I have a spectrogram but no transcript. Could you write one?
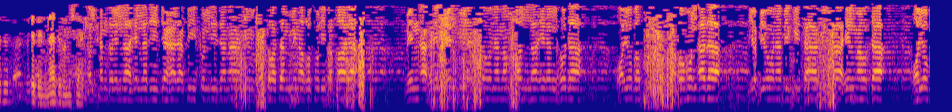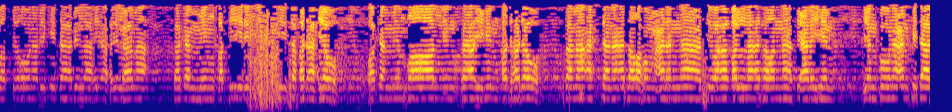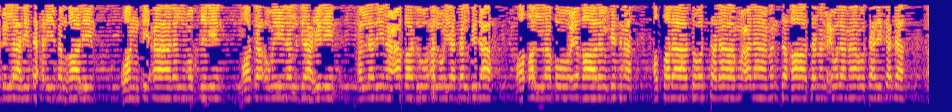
بدر ابن نادر المشاري الحمد لله الذي جعل في كل زمان فترة من الرسل بقايا من أهل العلم يدعون من ضل إلى الهدى ويبصرونهم الأذى. يحيون بكتاب الله الموتى ويبصرون بكتاب الله أهل العمى فكم من قتيل لإبليس قد أحيوه وكم من ضال تائه قد هدوه. فما أحسن أثرهم على الناس وأقل أثر الناس عليهم ينفون عن كتاب الله تحريف الغالين وانتحال المبطلين وتأويل الجاهلين الذين عقدوا ألوية البدعة وطلقوا عقال الفتنة الصلاة والسلام على من تقاسم العلماء تركته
